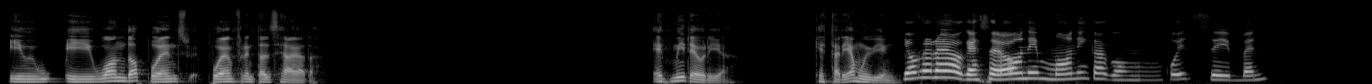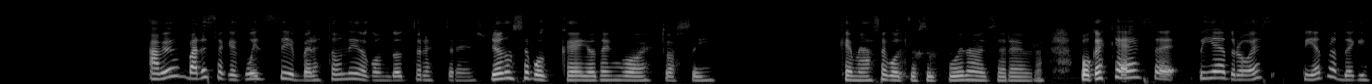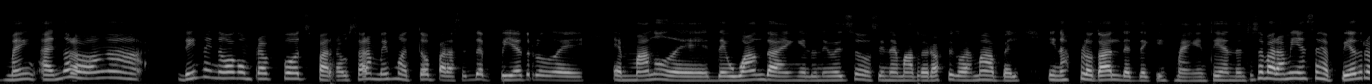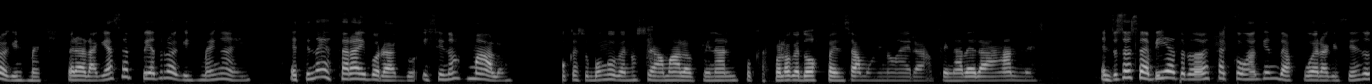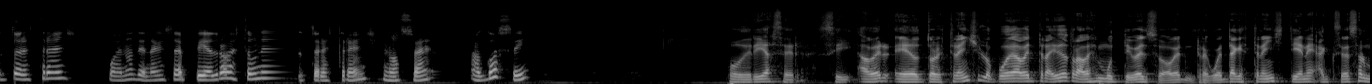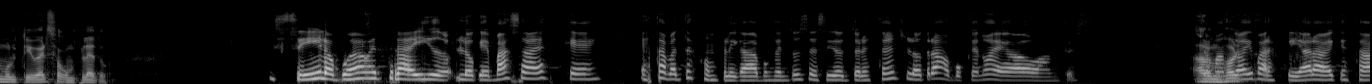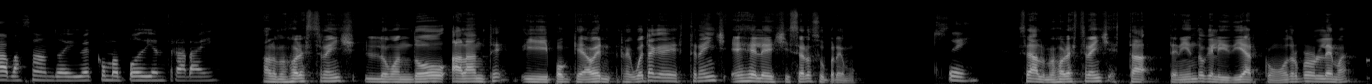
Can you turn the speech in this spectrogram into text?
y, y Wanda puede, puede enfrentarse a Agatha. Es mi teoría. Que estaría muy bien. Yo creo que se va a unir Mónica con Quicksilver. A mí me parece que Quicksilver está unido con Doctor Strange. Yo no sé por qué yo tengo esto así. Que me hace cortocircuito en el cerebro. Porque es que ese Pietro es Pietro de X-Men. A él no lo van a Disney no va a comprar Fox para usar al mismo actor para hacer de Pietro de hermano de, de Wanda en el universo cinematográfico de Marvel y no explotar desde X-Men, ¿entiendes? Entonces para mí ese es el Pietro de X-Men. Pero ahora, ¿qué hace Pietro de X-Men ahí? Él tiene que estar ahí por algo. Y si no es malo, porque supongo que no sea malo al final, porque fue lo que todos pensamos y no era, al final era Agnes. Entonces ese Pietro debe estar con alguien de afuera, que si es Doctor Strange, bueno, tiene que ser Pietro, que un Doctor Strange, no sé, algo así. Podría ser, sí. A ver, eh, Doctor Strange lo puede haber traído otra vez en multiverso. A ver, recuerda que Strange tiene acceso al multiverso completo. Sí, lo puede haber traído. Lo que pasa es que esta parte es complicada, porque entonces si Doctor Strange lo trajo, ¿por qué no ha llegado antes? lo, mandó ahí para espiar a ver qué estaba pasando y ver cómo podía entrar ahí a lo mejor Strange lo mandó adelante y porque, a ver, recuerda que Strange es el hechicero supremo. Sí. O sea, a lo mejor Strange está teniendo que lidiar con otro problema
